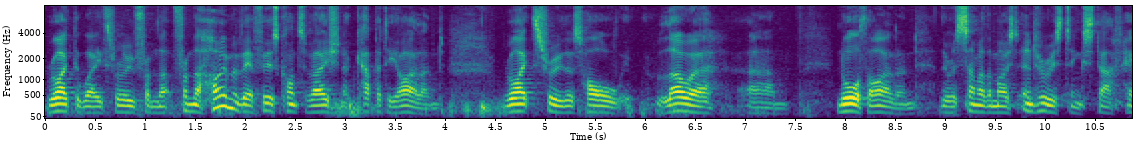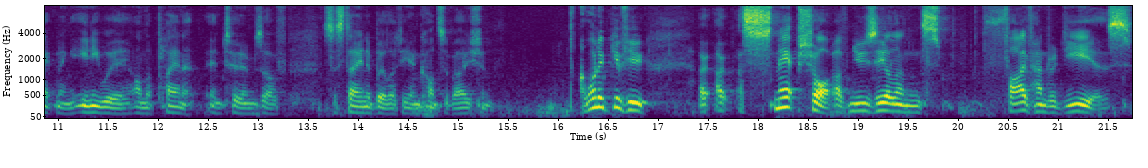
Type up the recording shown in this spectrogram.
right the way through from the, from the home of our first conservation at Kapiti Island, right through this whole lower um, North Island. There is some of the most interesting stuff happening anywhere on the planet in terms of sustainability and conservation. I want to give you a, a, snapshot of New Zealand's 500 years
